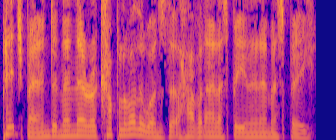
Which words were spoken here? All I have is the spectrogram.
pitch bend, and then there are a couple of other ones that have an LSB and an MSB.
